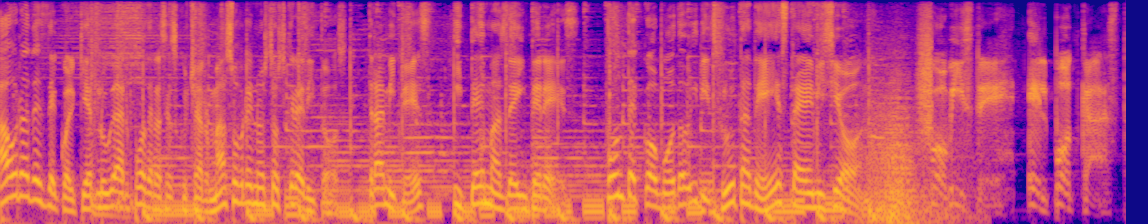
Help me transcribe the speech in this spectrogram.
Ahora desde cualquier lugar podrás escuchar más sobre nuestros créditos, trámites y temas de interés. Ponte cómodo y disfruta de esta emisión. Fobiste, el podcast.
